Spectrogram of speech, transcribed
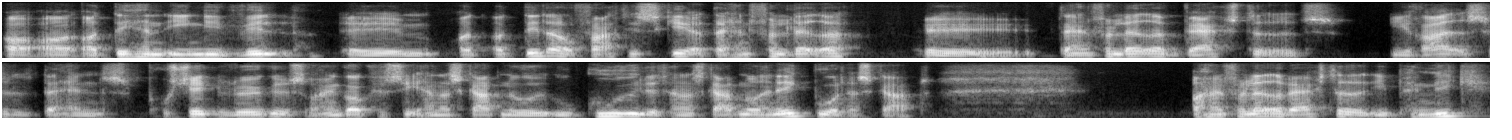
og, og, og det han egentlig vil. Øh, og, og det der jo faktisk sker, da han forlader, øh, da han forlader værkstedet i redsel, da hans projekt lykkedes, og han godt kan se, at han har skabt noget ugudeligt, han har skabt noget, han ikke burde have skabt. Og han forlader værkstedet i panik,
